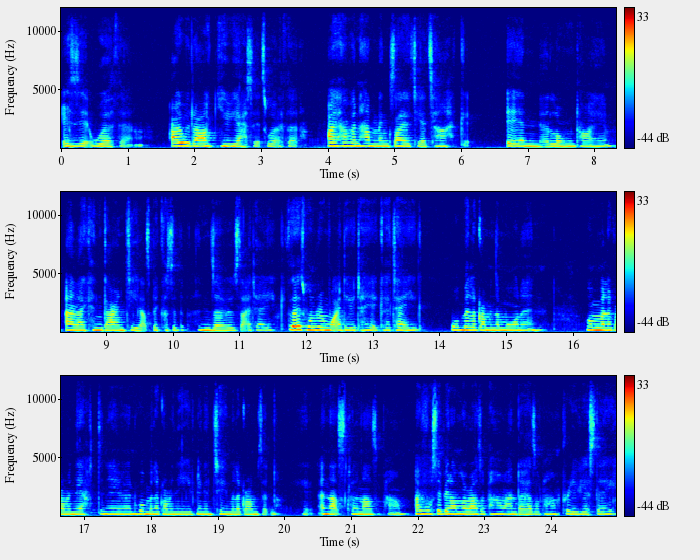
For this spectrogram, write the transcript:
is it worth it? I would argue yes, it's worth it. I haven't had an anxiety attack in a long time and I can guarantee that's because of the benzos that I take. For those wondering what I do take, I take one milligram in the morning, one milligram in the afternoon, one milligram in the evening and two milligrams at night and that's clonazepam. I've also been on lorazepam and diazepam previously.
